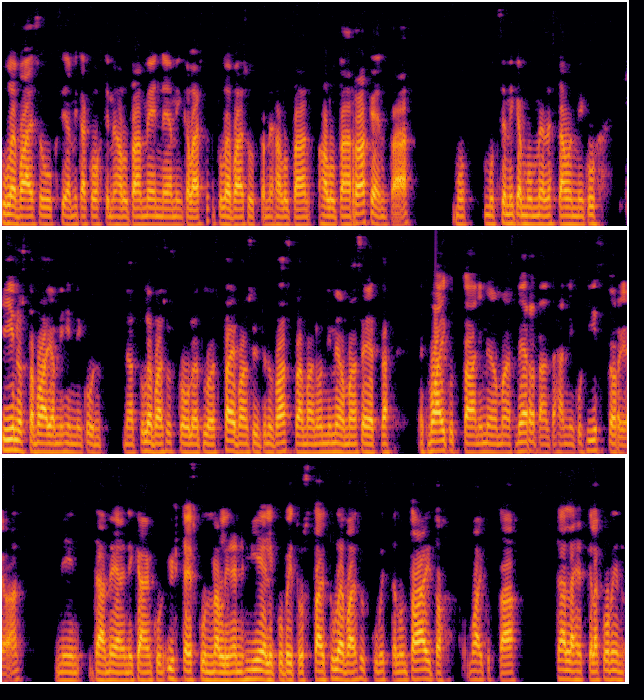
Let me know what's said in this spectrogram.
tulevaisuuksia, mitä kohti me halutaan mennä ja minkälaista tulevaisuutta me halutaan, halutaan rakentaa. Mutta mut se, mikä mun mielestä on niinku kiinnostavaa ja mihin niin kuin nämä tulevaisuuskouluja tulee päivä on syntynyt vastaamaan, on nimenomaan se, että, että vaikuttaa nimenomaan, jos verrataan tähän niin kuin historiaan, niin tämä meidän ikään kuin yhteiskunnallinen mielikuvitus tai tulevaisuuskuvittelun taito vaikuttaa tällä hetkellä kovin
